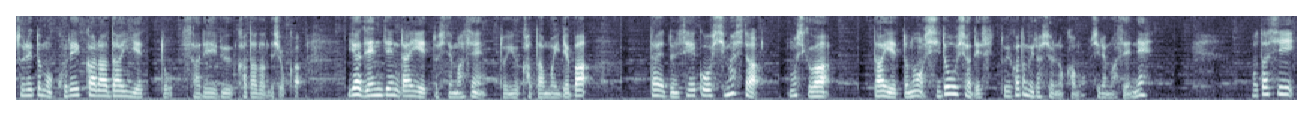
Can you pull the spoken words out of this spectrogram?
それともこれからダイエットされる方なんでしょうか？いや全然ダイエットしてません。という方もいればダイエットに成功しました。もしくはダイエットの指導者です。という方もいらっしゃるのかもしれませんね。私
